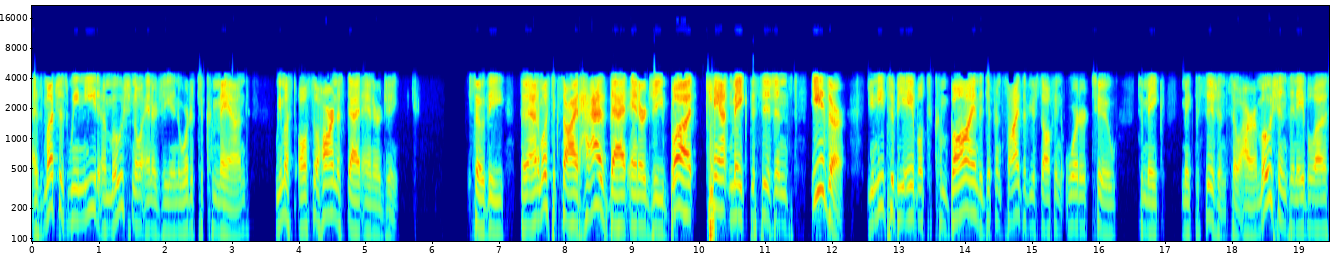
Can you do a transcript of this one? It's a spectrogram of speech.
as much as we need emotional energy in order to command, we must also harness that energy so the, the animalistic side has that energy, but can't make decisions either. You need to be able to combine the different sides of yourself in order to, to make, make decisions. So our emotions enable us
